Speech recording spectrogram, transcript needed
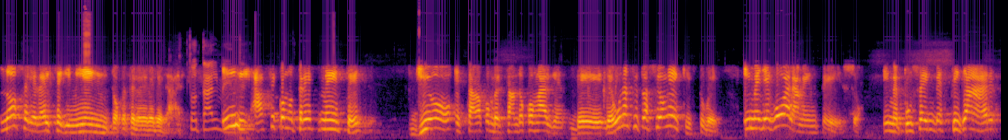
no se le da el seguimiento que se le debe de dar. Totalmente. Y hace como tres meses yo estaba conversando con alguien de, de una situación X, tú ves, y me llegó a la mente eso. Y me puse a investigar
